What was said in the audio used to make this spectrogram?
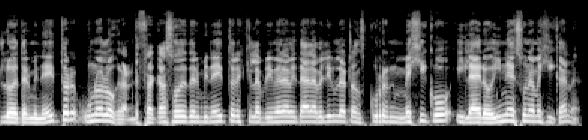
lo de Terminator, uno de los grandes fracasos de Terminator es que la primera mitad de la película transcurre en México y la heroína es una mexicana.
